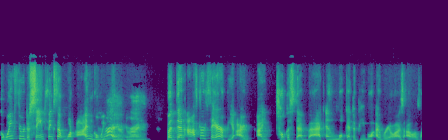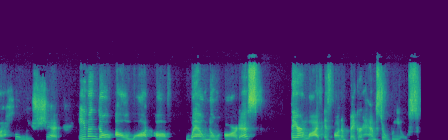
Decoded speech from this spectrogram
going through the same things that what I'm going right, through. Right. But then after therapy, I I took a step back and look at the people. I realized I was like, holy shit. Even though a lot of well-known artists, their life is on a bigger hamster wheels.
